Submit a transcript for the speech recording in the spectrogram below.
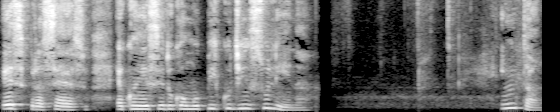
Esse processo é conhecido como pico de insulina. Então,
